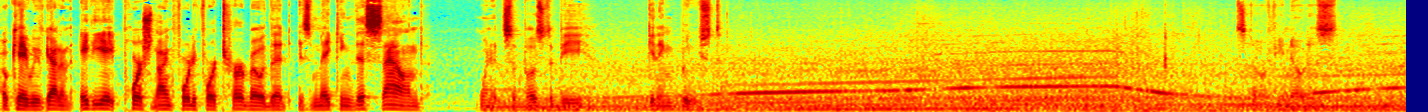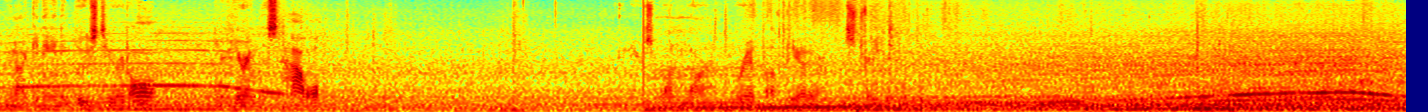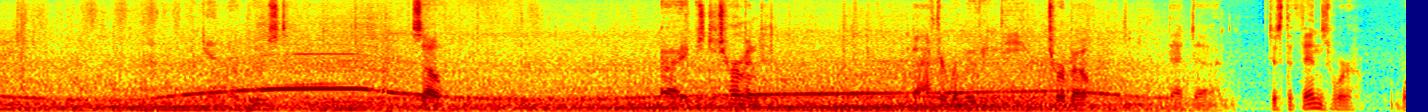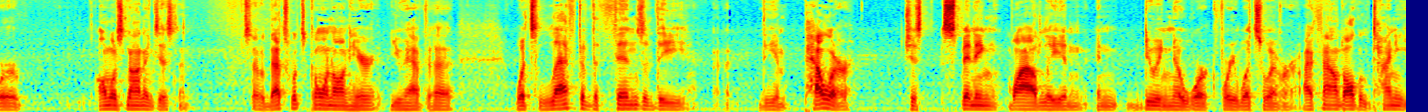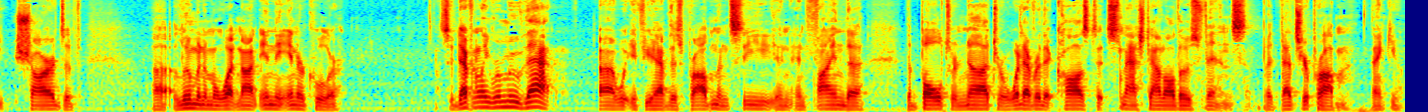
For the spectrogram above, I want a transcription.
Okay, we've got an 88 Porsche 944 turbo that is making this sound when it's supposed to be getting boost. So if you notice, you're not getting any boost here at all. You're hearing this howl. And here's one more rip up the other straight. Again, no boost. So, uh, it was determined after removing the turbo that uh, just the fins were were almost non-existent. So that's what's going on here. You have uh, what's left of the fins of the uh, the impeller just spinning wildly and, and doing no work for you whatsoever. I found all the tiny shards of uh, aluminum and whatnot in the intercooler. So definitely remove that uh, if you have this problem and see and, and find the, the bolt or nut or whatever that caused it smashed out all those fins. But that's your problem. Thank you.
